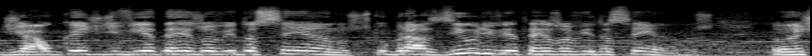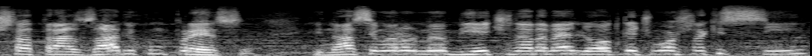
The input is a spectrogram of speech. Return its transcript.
de algo que a gente devia ter resolvido há 100 anos, que o Brasil devia ter resolvido há 100 anos. Então a gente está atrasado e com pressa. E na Semana do Meio Ambiente nada melhor do que a gente mostrar que sim,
